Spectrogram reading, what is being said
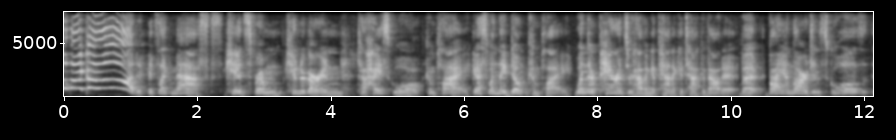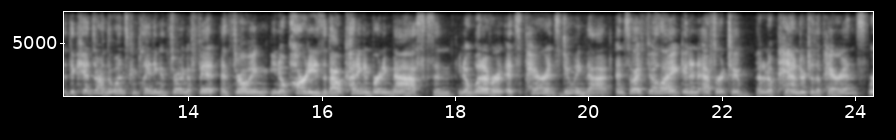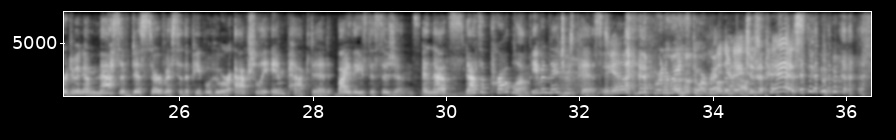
God! It's like masks. Kids from kindergarten to high school comply. Guess when they don't comply? When their parents are having a panic attack about it. But by and large in schools, the kids aren't the ones complaining and throwing a fit and throwing, you know, parties about cutting and burning masks and, you know, whatever. It's parents doing that. And so I feel like in an effort to, I don't know, pander to the parents, we're doing a massive disservice to the people who are actually impacted by these decisions. And that's that's a problem. Even nature's pissed. Yeah. We're in a rainstorm right now. Mother now. Nature's pissed.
